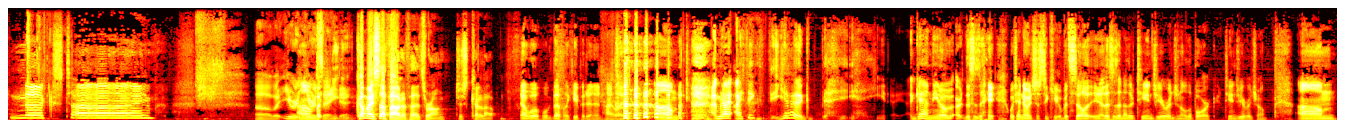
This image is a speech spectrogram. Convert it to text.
Next time. Oh, but you were Um, you were but saying, y- Dan. Cut my stuff out if that's wrong. Just cut it out. No, we'll we'll definitely keep it in and highlight. um, I mean, I, I think yeah. Again, you know, this is a which I know it's just a cue, but still, you know, this is another TNG original, the Borg TNG original. Um,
